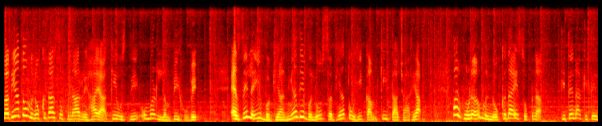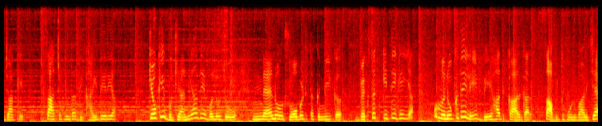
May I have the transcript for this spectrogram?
ਸਦੀਆਂ ਤੋਂ ਮਨੁੱਖ ਦਾ ਸੁਪਨਾ ਰਿਹਾ ਆ ਕਿ ਉਸ ਦੀ ਉਮਰ ਲੰਬੀ ਹੋਵੇ। ਇਸ ਦੇ ਲਈ ਵਿਗਿਆਨੀਆਂ ਦੇ ਵੱਲੋਂ ਸਦੀਆਂ ਤੋਂ ਹੀ ਕੰਮ ਕੀਤਾ ਜਾ ਰਿਹਾ। ਪਰ ਹੁਣ ਮਨੁੱਖ ਦਾ ਇਹ ਸੁਪਨਾ ਕਿਤੇ ਨਾ ਕਿਤੇ ਜਾ ਕੇ ਸੱਚ ਹੁੰਦਾ ਦਿਖਾਈ ਦੇ ਰਿਹਾ। ਕਿਉਂਕਿ ਵਿਗਿਆਨੀਆਂ ਦੇ ਵੱਲੋਂ ਜੋ ਨੈਨੋ ਰੋਬੋਟ ਤਕਨੀਕ ਵਿਕਸਿਤ ਕੀਤੀ ਗਈ ਆ, ਉਹ ਮਨੁੱਖ ਦੇ ਲਈ ਬੇਹੱਦ ਕਾਰਗਰ ਸਾਬਿਤ ਹੋਣ ਵਾਲੀ ਹੈ।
